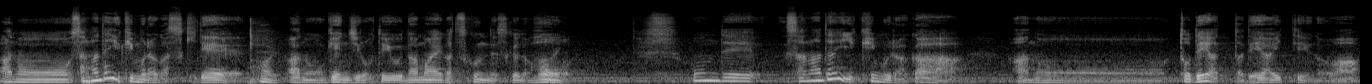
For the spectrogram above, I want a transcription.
あのー真田幸村が好きではい。あの源次郎という名前がつくんですけども、はい。ほんで真田幸村があのーと出会った出会いっていうのは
